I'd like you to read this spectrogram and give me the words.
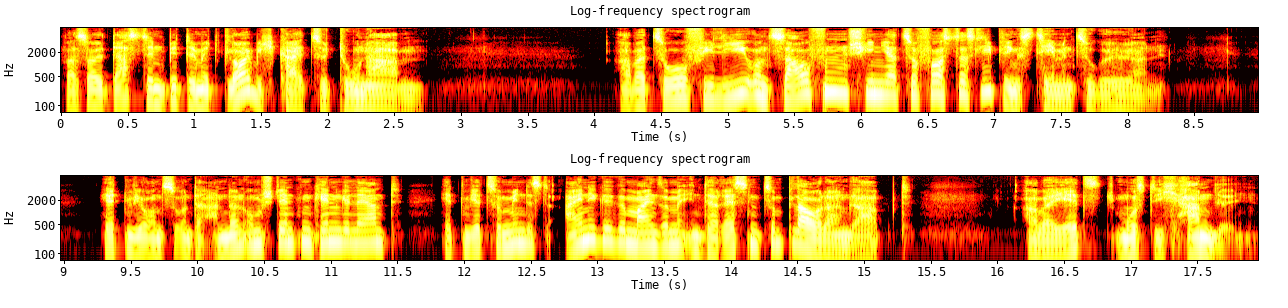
was soll das denn bitte mit Gläubigkeit zu tun haben? Aber Zoophilie und Saufen schien ja zu Fosters Lieblingsthemen zu gehören. Hätten wir uns unter anderen Umständen kennengelernt, hätten wir zumindest einige gemeinsame Interessen zum Plaudern gehabt. Aber jetzt musste ich handeln.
